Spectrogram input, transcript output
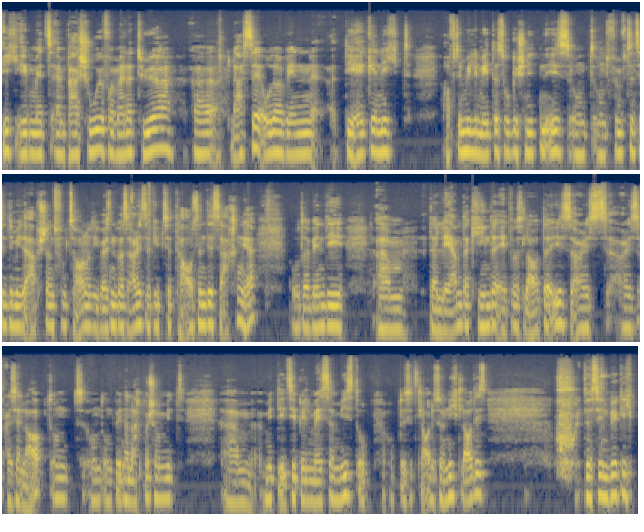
ich eben jetzt ein paar Schuhe vor meiner Tür äh, lasse oder wenn die Hecke nicht auf den Millimeter so geschnitten ist und, und 15 Zentimeter Abstand vom Zaun und ich weiß nicht was alles, da gibt's ja tausende Sachen, ja, oder wenn die ähm, der Lärm der Kinder etwas lauter ist als, als, als erlaubt und, und, und wenn der Nachbar schon mit, ähm, mit Dezibelmesser misst, ob, ob das jetzt laut ist oder nicht laut ist, das sind wirklich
